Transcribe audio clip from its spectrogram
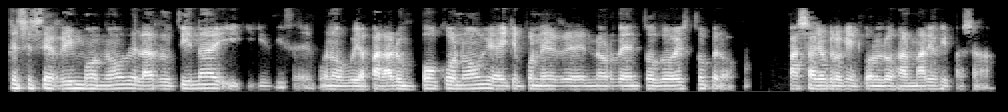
ese ritmo, ¿no? De la rutina y, y dices, bueno, voy a parar un poco, ¿no? Que hay que poner en orden todo esto, pero pasa yo creo que con los armarios y pasa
